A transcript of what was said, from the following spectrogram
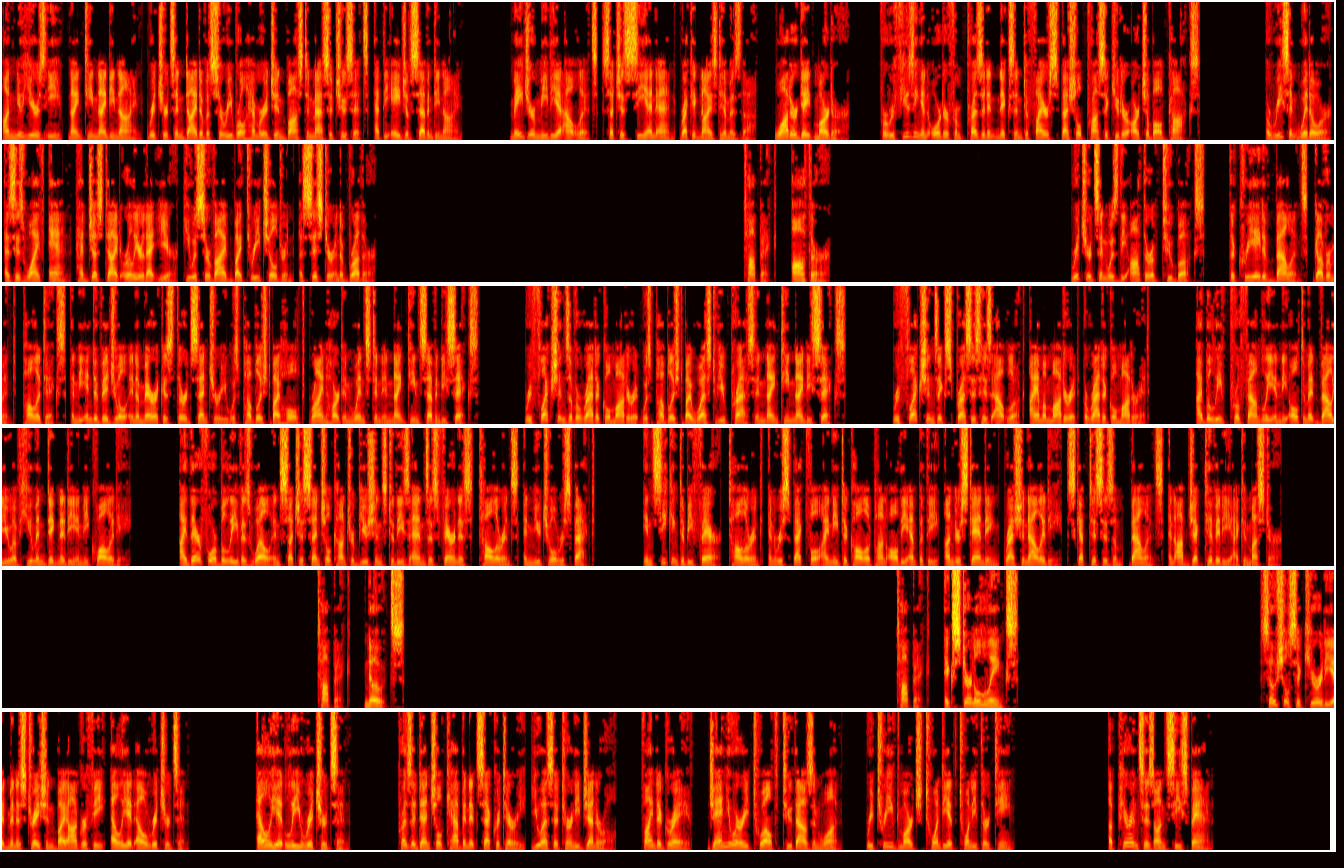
On New Year's Eve, 1999, Richardson died of a cerebral hemorrhage in Boston, Massachusetts, at the age of 79. Major media outlets, such as CNN, recognized him as the «Watergate martyr» for refusing an order from President Nixon to fire Special Prosecutor Archibald Cox. A recent widower, as his wife, Anne, had just died earlier that year, he was survived by three children, a sister and a brother. Author Richardson was the author of two books. The Creative Balance, Government, Politics, and the Individual in America's Third Century was published by Holt, Rinehart and Winston in 1976. Reflections of a Radical Moderate was published by Westview Press in 1996. Reflections expresses his outlook, I am a moderate, a radical moderate. I believe profoundly in the ultimate value of human dignity and equality. I therefore believe as well in such essential contributions to these ends as fairness, tolerance, and mutual respect. In seeking to be fair, tolerant, and respectful I need to call upon all the empathy, understanding, rationality, skepticism, balance, and objectivity I can muster. Notes External links Social Security Administration Biography, Elliot L. Richardson Elliot Lee Richardson, Presidential Cabinet Secretary, U.S. Attorney General. Find a grave. January 12, 2001. Retrieved March 20, 2013. Appearances on C-SPAN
